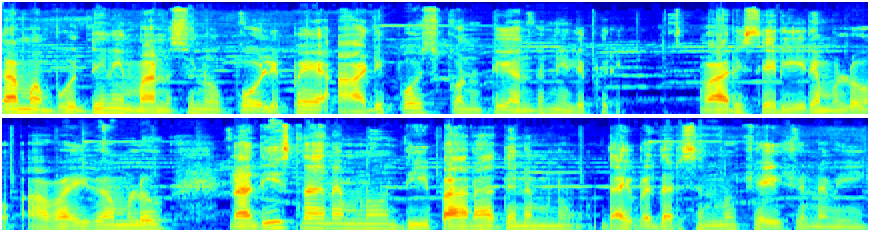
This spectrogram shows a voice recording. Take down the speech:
తమ బుద్ధిని మనసును పోలిపై ఆడిపోసుకొనుటి అందు నిలిపిరి. వారి శరీరములు అవయవములు నదీ స్నానమును దీపారాధనమును దైవదర్శనము చేయుచున్నవి.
